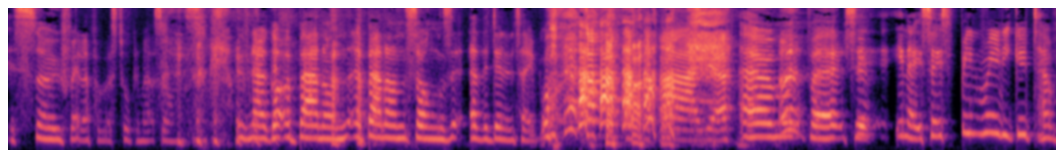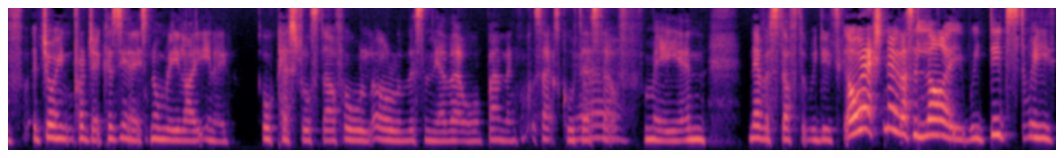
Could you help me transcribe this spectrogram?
is so fed up of us talking about songs. We've now got a ban on a ban on songs at the dinner table. yeah. um, but you know, so it's been really good to have a joint project because you know it's normally like you know orchestral stuff, all all of this and the other, or band and sax quartet stuff for me, and never stuff that we do. Together. Oh, actually, no, that's a lie. We did. We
